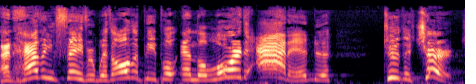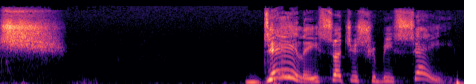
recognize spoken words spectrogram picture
And having favor with all the people, and the Lord added to the church daily such as should be saved.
